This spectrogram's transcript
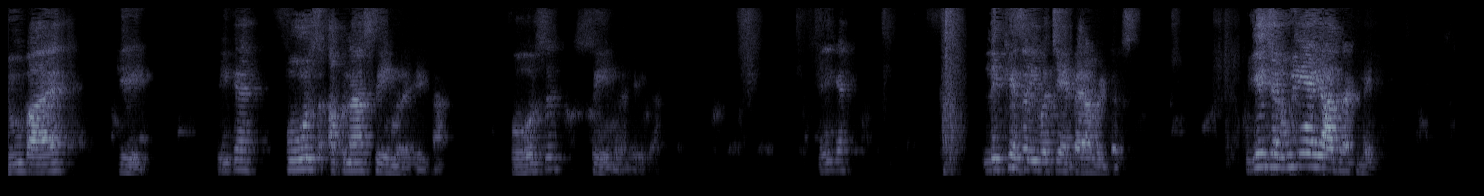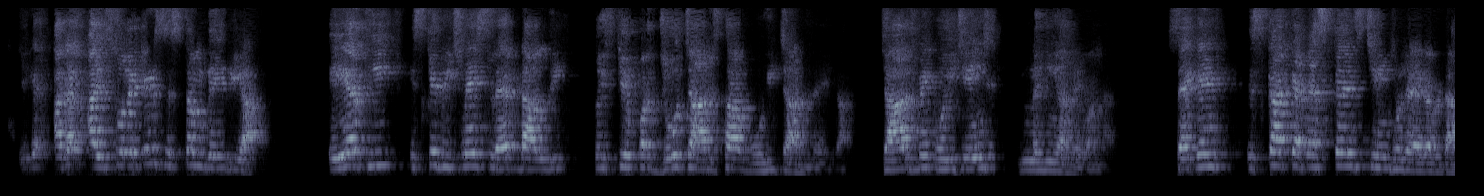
U बाय के ठीक है? फोर्स अपना सेम रहेगा। फोर्स सेम रहेगा। ठीक है? लिखे सही बच्चे हैं पैरामीटर्स ये ज़रूरी है याद रखने। ठीक है? अगर आइसोलेटेड सिस्टम दे दिया एयर थी, इसके बीच में स्लैब डाल दी तो इसके ऊपर जो चार्ज था वो ही चार्ज रहेगा। चार्ज में कोई चेंज नहीं आने वाला। सेकंड इसका कैपेसिटेंस चेंज हो जाएगा बेटा।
